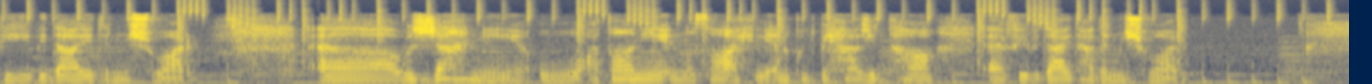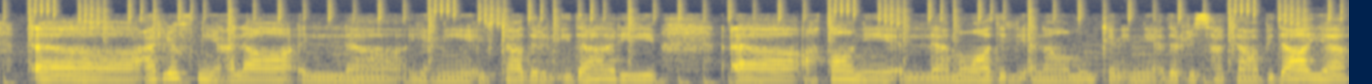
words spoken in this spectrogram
في بداية المشوار. آه وجهني وأعطاني النصائح اللي أنا كنت بحاجتها في بداية هذا المشوار. عرفني على يعني الكادر الإداري. آه، أعطاني المواد اللي أنا ممكن إني أدرسها كبداية.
